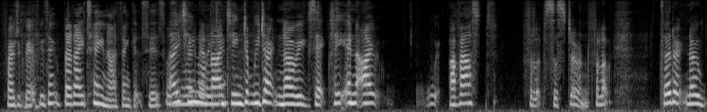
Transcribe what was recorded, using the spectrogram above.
photograph. You think about 18, I think it says. 18 or 19, 18? we don't know exactly. And I, I've asked Philip's sister and Philip, they don't know.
